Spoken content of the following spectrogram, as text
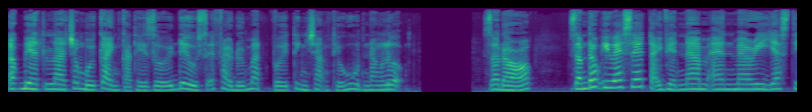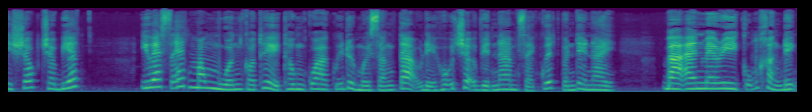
đặc biệt là trong bối cảnh cả thế giới đều sẽ phải đối mặt với tình trạng thiếu hụt năng lượng. Do đó, Giám đốc USS tại Việt Nam Anne-Marie Yastishok cho biết, USS mong muốn có thể thông qua quỹ đổi mới sáng tạo để hỗ trợ Việt Nam giải quyết vấn đề này. Bà Anne-Marie cũng khẳng định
